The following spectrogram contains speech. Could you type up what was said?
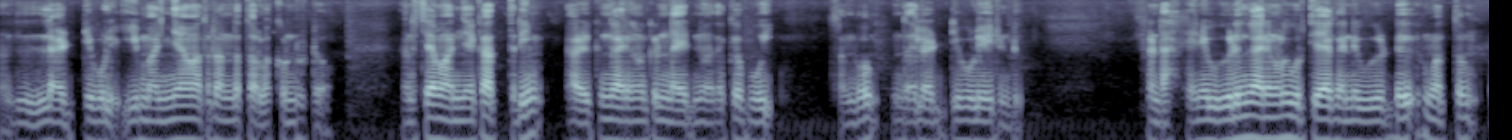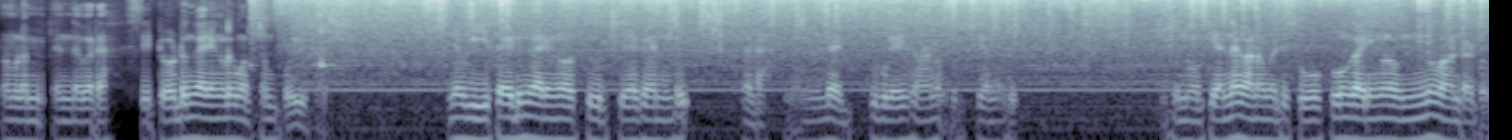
നല്ല അടിപൊളി. ഈ മഞ്ഞ മാത്രം നല്ല തിളക്കൊണ്ട് കിട്ടുമോ എന്നുവെച്ചാൽ വെച്ചാൽ അത്രയും അഴുക്കും കാര്യങ്ങളൊക്കെ ഉണ്ടായിരുന്നു. അതൊക്കെ പോയി. സംഭവം എന്തായാലും അടിപൊളിയായിട്ടുണ്ട്. കണ്ട ഇനി വീടും കാര്യങ്ങളും വൃത്തിയാക്കാൻ എന്റെ വീട് മൊത്തം നമ്മളെ എന്താ പറയുക സിറ്റൗട്ടും കാര്യങ്ങളും മൊത്തം പോയി. പിന്നെ ഈ സൈഡും കാര്യങ്ങളൊക്കെ വൃത്തിയാക്കാനുണ്ട്. കണ്ട നല്ല അടിപൊളിയായി സാധനം വൃത്തിയാകുന്നത് അപ്പോൾ നോക്കി തന്നെ കാണാൻ പറ്റും. സോപ്പും കാര്യങ്ങളും ഒന്നും വേണ്ട കേട്ടോ.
